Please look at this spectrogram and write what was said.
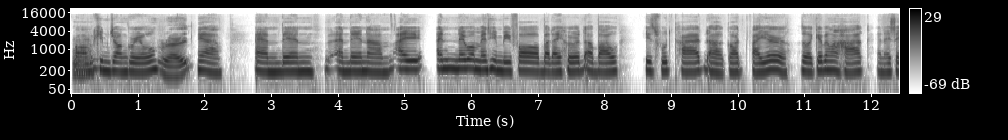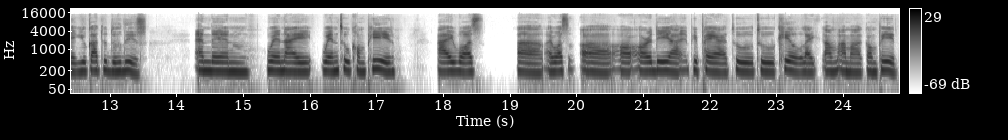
from Kim Jong Grill. right. Yeah, and then and then um, I I never met him before, but I heard about his food cart uh, got fired, so I gave him a hug and I said, "You got to do this." And then when I went to compete, I was uh, I was uh, already uh, prepared to to kill like I'm I'm a compete.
